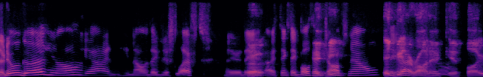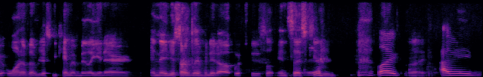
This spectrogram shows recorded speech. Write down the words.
they're doing good, you know, yeah, and you know, they just left They, they Uh, I think they both have it'd be- jobs now. It'd They be have- ironic you know. if like one of them just became a millionaire and they just are living it up with this incest kid. like Like, I mean,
